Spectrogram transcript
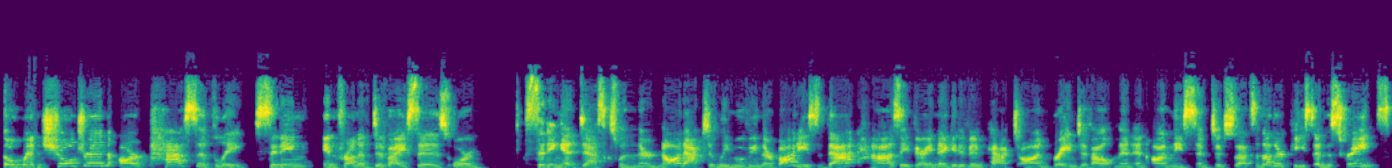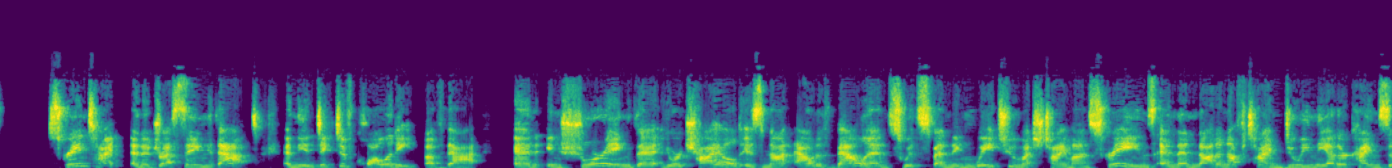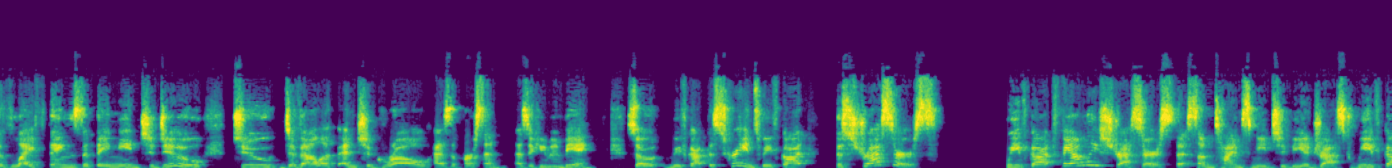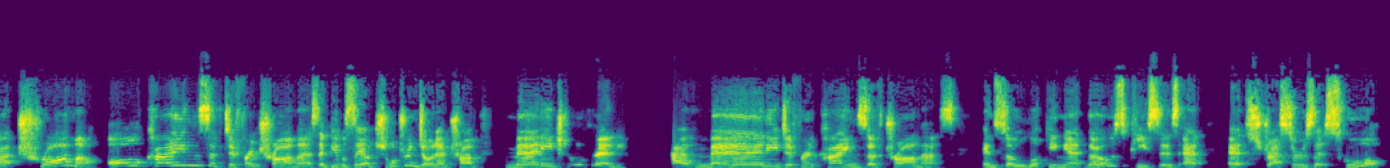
So when children are passively sitting in front of devices or sitting at desks when they're not actively moving their bodies, that has a very negative impact on brain development and on these symptoms. So that's another piece. And the screens, screen time, and addressing that and the addictive quality of that and ensuring that your child is not out of balance with spending way too much time on screens and then not enough time doing the other kinds of life things that they need to do to develop and to grow as a person, as a human being. So we've got the screens, we've got the stressors. We've got family stressors that sometimes need to be addressed. We've got trauma, all kinds of different traumas. And people say, oh, children don't have trauma. Many children have many different kinds of traumas. And so looking at those pieces, at, at stressors at school.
